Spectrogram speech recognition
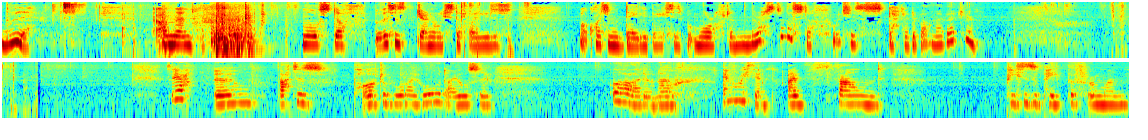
bleh. And then more stuff, but this is generally stuff I use not quite on a daily basis, but more often than the rest of the stuff, which is scattered about my bedroom. So yeah, um, that is part of what I hoard. I also, oh, I don't know, everything. I've found pieces of paper from when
